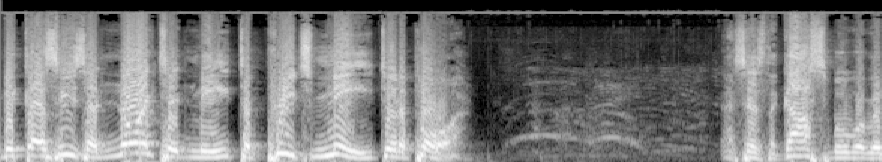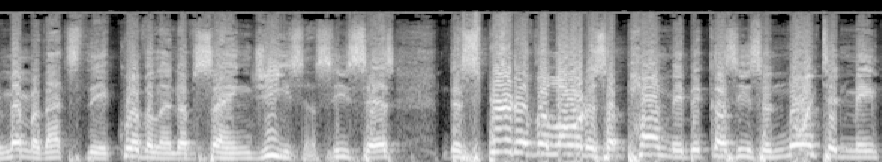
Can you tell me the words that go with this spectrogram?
because he's anointed me to preach me to the poor." That says the gospel will remember that's the equivalent of saying Jesus. He says, The Spirit of the Lord is upon me because He's anointed me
